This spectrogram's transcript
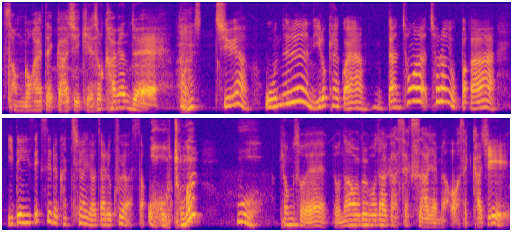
성공할 때까지 계속하면 돼 어, 지- 지우야 오늘은 이렇게 할 거야. 일단 청아 철왕이 오빠가 2대2 섹스를 같이 할 여자를 구해왔어. 어 정말? 우와 평소에 누나 얼굴 보다가 섹스하려면 어색하지?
